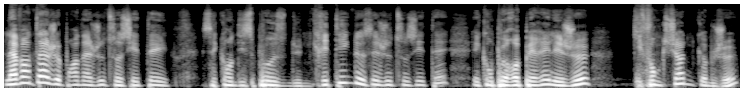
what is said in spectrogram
L'avantage de prendre un jeu de société, c'est qu'on dispose d'une critique de ces jeux de société et qu'on peut repérer les jeux qui fonctionnent comme jeux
